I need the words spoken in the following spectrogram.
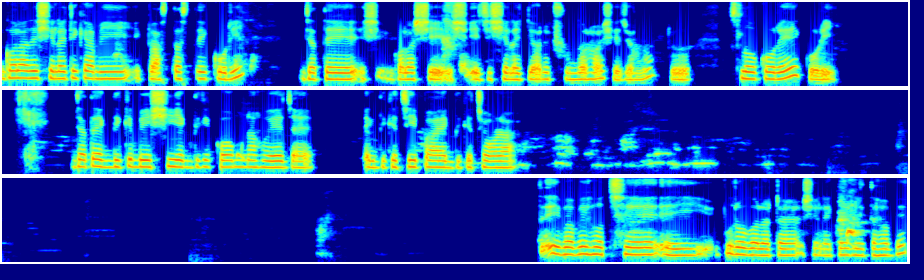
গলার এই সেলাইটিকে আমি একটু আস্তে আস্তে করি, যাতে গলার সে, এই যে সেলাইটি অনেক সুন্দর হয় সেজন্য একটু স্লো করে করি। যাতে একদিকে বেশি, একদিকে কম না হয়ে যায়, একদিকে চিপা, একদিকে চড়া। তো এইভাবে হচ্ছে এই পুরো গলাটা সেলাই করে নিতে হবে।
